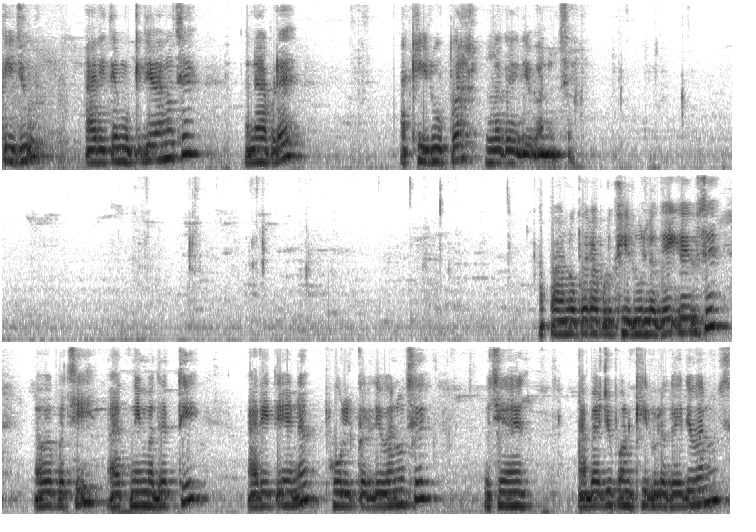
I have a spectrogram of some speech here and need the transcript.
ત્રીજું આ રીતે મૂકી દેવાનું છે અને આપણે આ ખીરું ઉપર લગાવી દેવાનું છે. પાન ઉપર આપણું ખીરું લગાઈ ગયું છે. હવે પછી હાથની મદદથી આ રીતે એને ફોલ્ડ કરી દેવાનું છે. પછી આ બાજુ પણ ખીરું લગાવી દેવાનું છે.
